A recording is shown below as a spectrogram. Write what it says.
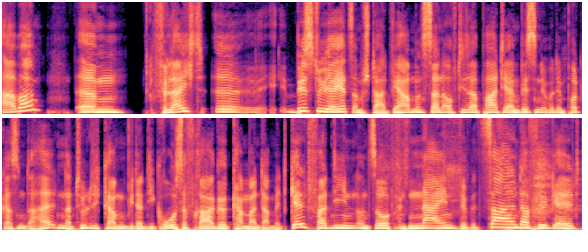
Aber ähm, Vielleicht äh, bist du ja jetzt am Start. Wir haben uns dann auf dieser Party ein bisschen über den Podcast unterhalten. Natürlich kam wieder die große Frage, kann man damit Geld verdienen und so. Nein, wir bezahlen dafür Geld.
